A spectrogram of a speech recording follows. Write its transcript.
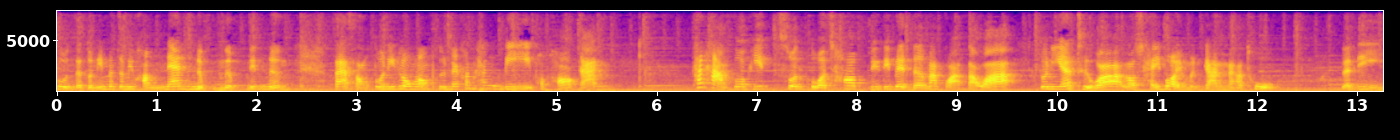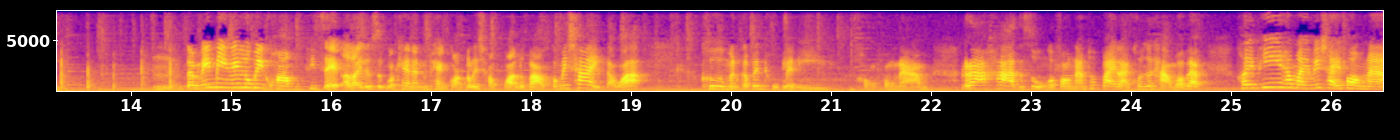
รุนๆแต่ตัวนี้มันจะมีความแน่นหนึบๆนิดนึง แต่ 2 ตัวนี้ลงรองพื้นได้ค่อนข้างดีพอๆกัน ถ้าถามตัวพิษส่วนตัวชอบ Beauty Blender มากกว่า แต่ว่าตัวนี้ถือว่าเราใช้บ่อยเหมือนกันนะคะ ถูกและดี อืมแต่ไม่มีไม่รู้มีความพิเศษอะไรรู้สึกว่าแค่นั้นแพงกว่าก็เลยชอบกว่าหรือเปล่าก็ไม่ใช่แต่ว่า คือมันก็เป็นถูกและดีของฟองน้ำราคาอาจจะสูงกว่าฟองน้ำทั่วไปหลายคนจะถามว่าแบบเฮ้ยพี่ทำไมไม่ใช้ฟองน้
